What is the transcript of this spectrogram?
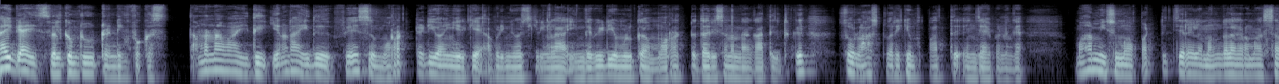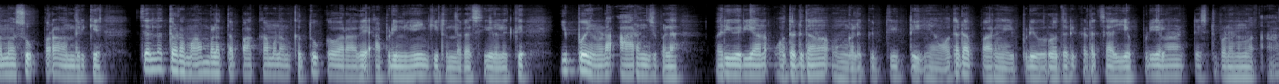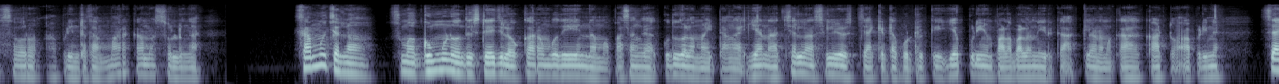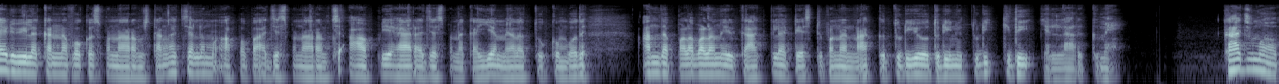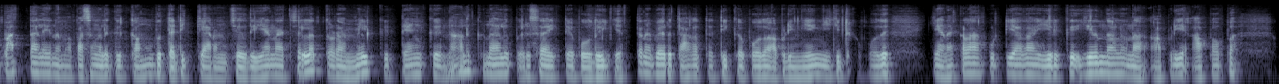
Hi guys welcome to trending focus தமன்னாவா இது? என்னடா இது? ஃபேஸு முரட்டடி வாங்கியிருக்கே அப்படின்னு யோசிக்கிறீங்களா? இந்த வீடியோ முழுக்க முரட்டு தரிசனம் தான் காத்துக்கிட்டு இருக்கு ஸோ லாஸ்ட் வரைக்கும் பார்த்து என்ஜாய் பண்ணுங்கள் மாமி சும்மா பட்டு சிறையில் மங்களகரமாக செம சூப்பராக வந்திருக்கே. செல்லத்தோட மாம்பழத்தை பார்க்காம நமக்கு தூக்கம் வராதே அப்படின்னு ஏங்கிட்டு இருந்த ரசிகர்களுக்கு இப்போ என்னோடய ஆரஞ்சு பல வரி வரியான உதடு தான் உங்களுக்கு ட்ரீட்டு என் உதட பாருங்கள் இப்படி ஒரு உதடு கிடச்சா எப்படியெல்லாம் டெஸ்ட் பண்ணணும்னு ஆசை வரும் அப்படின்றத மறக்காமல் சொல்லுங்கள் சம்மு செல்லம் சும்மா கும்முன்னு வந்து ஸ்டேஜில் உட்காரும்போதே நம்ம பசங்க குதூகலமாயிட்டாங்க. ஏன்னா செல்லம் சிலியர்ஸ் ஜாக்கெட்டை போட்டிருக்கு? எப்படியும் பல பலன்னு இருக்குது அக்கில் நமக்காக காட்டும் அப்படின்னு சைடு வீல கண்ணை ஃபோக்கஸ் பண்ண ஆரம்பிச்சிட்டாங்க. செல்லம் அப்பப்போ அட்ஜஸ்ட் பண்ண ஆரம்பிச்சு அப்படியே ஹேர் அட்ஜஸ்ட் பண்ண கையை மேலே தூக்கும்போது அந்த பளபளன்னு இருக்க அக்கில் டேஸ்ட் பண்ண நாக்கு துடியோ துடின்னு துடிக்குது எல்லாருக்குமே. காஜுமாவை பார்த்தாலே நம்ம பசங்களுக்கு கம்பு தடிக்க ஆரம்பிச்சது. ஏன்னா செல்லத்தோட மில்க்கு டேங்க்கு நாளுக்கு நாள் பெருசாகிட்டே போகுது. எத்தனை பேர் தாகத்தை தீக்க போதோ அப்படின்னு ஏங்கிக்கிட்டு இருக்கும் போது எனக்கெல்லாம் குட்டியாக தான் இருக்குது இருந்தாலும் நான் அப்படியே அப்பப்போ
